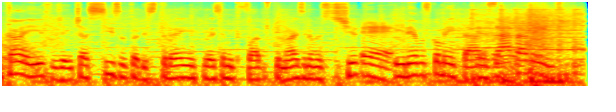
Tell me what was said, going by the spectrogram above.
Então é isso, gente. Assista o Doutor Estranho, que vai ser muito foda, porque nós iremos assistir. É. Iremos comentar. Exatamente.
